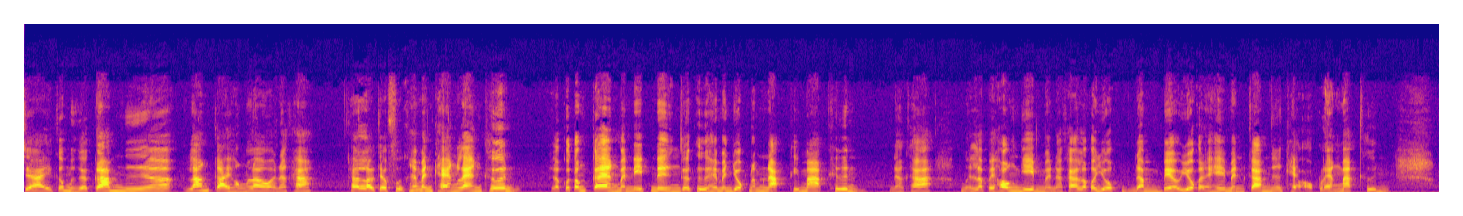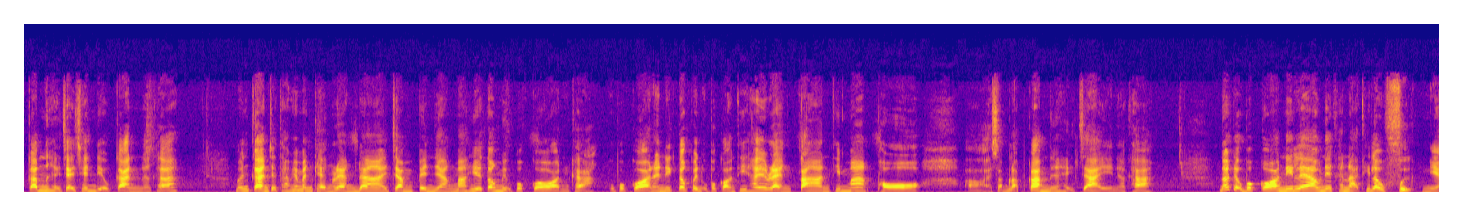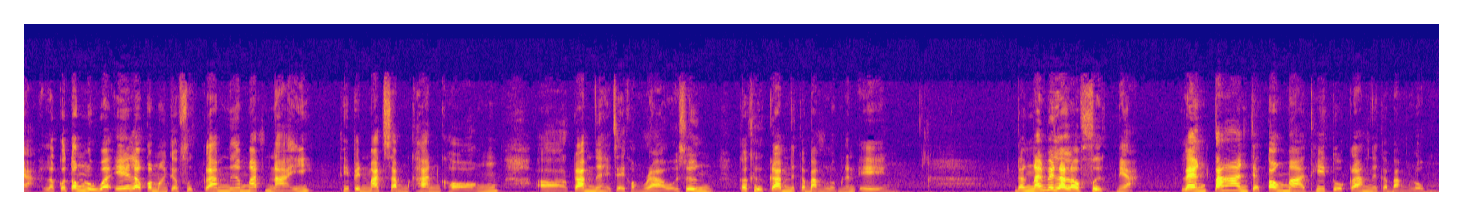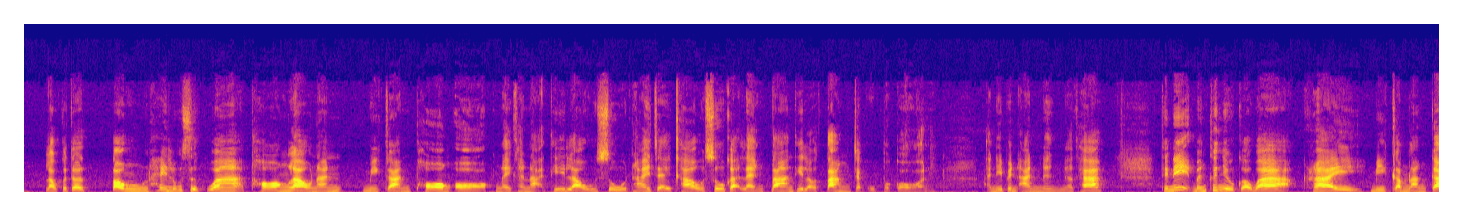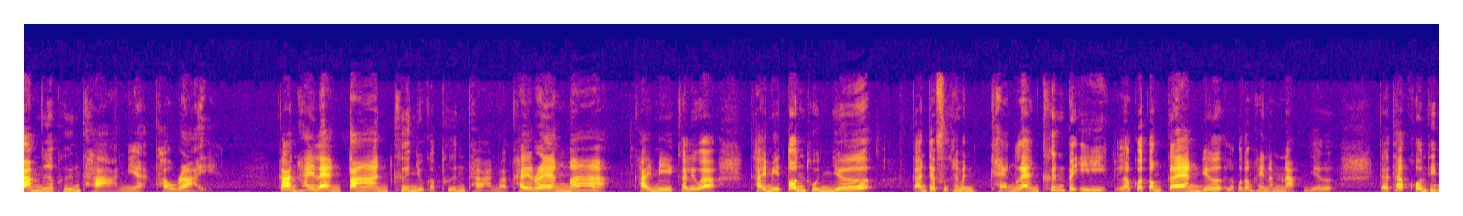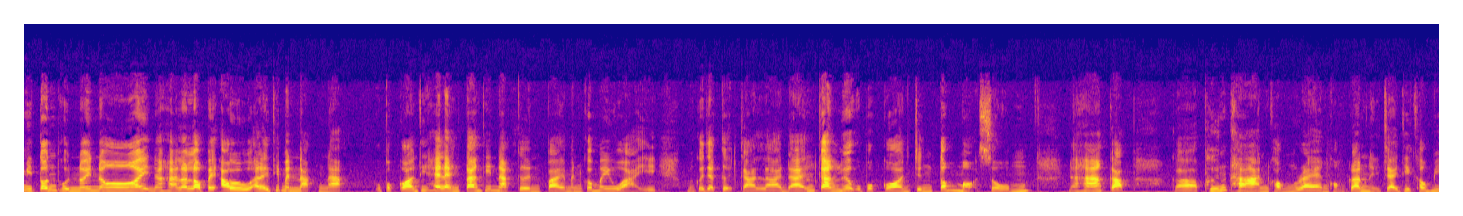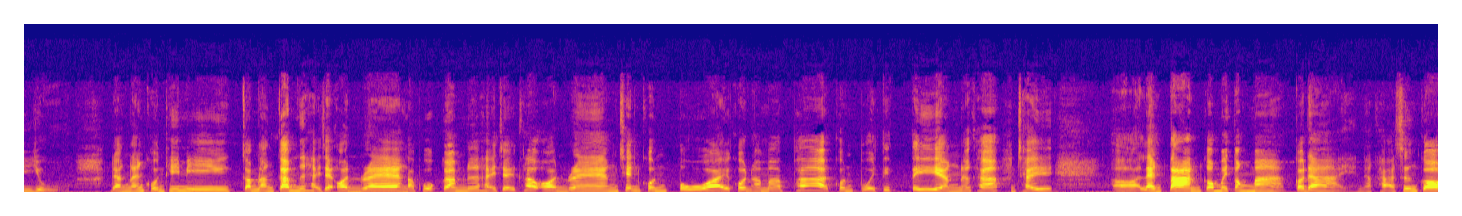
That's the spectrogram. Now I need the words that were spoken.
ใจก็เหมือนกับกล้ามเนื้อร่างกายของเราอะนะคะ ถ้าเราจะฝึกให้มันแข็งแรงขึ้นเราก็ต้องแกล้งมันนิดนึงก็คือให้มันยกน้ำหนักที่มากขึ้นนะคะ เหมือนเราไปห้องยิมอะนะคะ เราก็ยกดัมเบลยกอะไรให้มันกล้ามเนื้อแข็งออกแรงมากขึ้น กล้ามเนื้อหายใจเช่นเดียวกันนะคะเหมือนการจะทำให้มันแข็งแรงได้จำเป็นอย่างมากที่จะต้องมีอุปกรณ์ค่ะ อุปกรณ์อันนี้ต้องเป็นอุปกรณ์ที่ให้แรงต้านที่มากพออาสำหรับกล้ามเนื้อหายใจนะคะ นอกจากอุปกรณ์นี้แล้วเนี่ยขณะที่เราฝึกเนี่ยเราก็ต้องรู้ว่าเอ๊ะเรากำลังจะฝึกกล้ามเนื้อมัดไหน ที่เป็นมัดสำคัญของอกล้ามเนื้อหายใจของเรา ซึ่งก็คือกล้ามเนื้อกระบังลมนั่นเอง ดังนั้นเวลาเราฝึกเนี่ยแรงต้านจะต้องมาที่ตัวกล้ามเนื้อกระบังลม เราก็จะต้องให้รู้สึกว่าท้องเรานั้นมีการพองออกในขณะที่เราสูดหายใจเข้าสู้กับแรงต้านที่เราตั้งจากอุปกรณ์ อันนี้เป็นอันหนึ่งนะคะ ทีนี้มันขึ้นอยู่กับว่า ใครมีกำลังกล้ามเนื้อพื้นฐานเนี่ยเท่าไหร่ การให้แรงต้านขึ้นอยู่กับพื้นฐานว่าใครแรงมาก ใครมีเขาเรียกว่า ใครมีต้นทุนเยอะ การจะฝึกให้มันแข็งแรงขึ้นไปอีก เราก็ต้องแกล้งเยอะ เราก็ต้องให้น้ำหนักเยอะ แต่ถ้าคนที่มีต้นทุนน้อยๆนะคะ แล้วเราไปเอาอะไรที่มันหนักๆอุปกรณ์ที่ให้แรงต้านที่หนักเกินไป มันก็ไม่ไหว มันก็จะเกิดการล้าได้ การเลือกอุปกรณ์จึงต้องเหมาะสมนะคะกับ พื้นฐานของแรงของกล้ามเนื้อหายใจที่เขามีอยู่ ดังนั้นคนที่มีกำลังกล้ามเนื้อหายใจอ่อนแรง พวกกล้ามเนื้อหายใจเข้าอ่อนแรง เช่นคนป่วย คนอัมาพาตคนป่วยติดเตียงนะคะใช้แรงต้านก็ไม่ต้องมากก็ได้นะคะ ซึ่งก็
